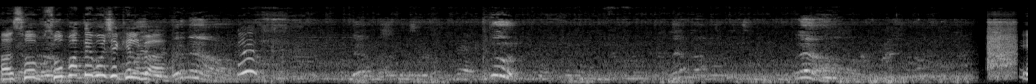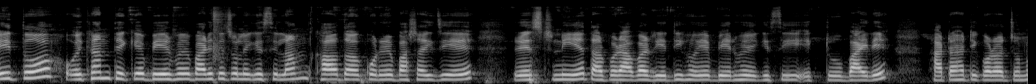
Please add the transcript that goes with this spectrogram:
হ্যাঁ, সোফাতে বসে খেলবা। এই তো ওইখান থেকে বের হয়ে বাড়িতে চলে গেছিলাম। খাওয়া দাওয়া করে বাসায় যেয়ে রেস্ট নিয়ে তারপরে আবার রেডি হয়ে বের হয়ে গেছি একটু বাইরে হাঁটাহাঁটি করার জন্য।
